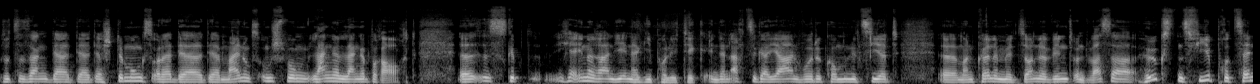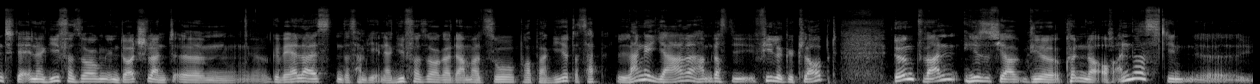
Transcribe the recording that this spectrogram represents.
sozusagen der, der, der Stimmungs- oder der, der Meinungsumschwung lange, lange braucht. Äh, es gibt, ich erinnere an die Energiepolitik. In den 80er Jahren wurde kommuniziert, äh, man könne mit Sonne, Wind und Wasser höchstens vier Prozent der Energieversorgung in Deutschland ähm, gewährleisten. Das haben die Energieversorger damals so propagiert. Das hat lange Jahre, haben das die viele geglaubt. Irgendwann hieß es ja, wir können da auch anders. Die, äh,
